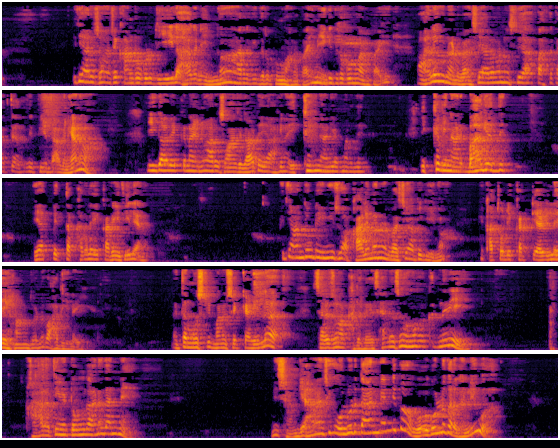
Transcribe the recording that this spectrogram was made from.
ඉතින් අර සංසේ කන්රුකුළු දීලා අහගෙන ඉන්නවා. අර ගෙදර කුණු හරපයි මේ ගෙදර කුණු හරපයි අහලේ වුණාට පස්සේ අර මිනිස්සයා පස්සකට පිය දාගෙන යනවා. ඊගාව එක්කන එනවා අර සංසේ ගාට යාකින එක විනාඩියක් මට දෙන්න. එක විනාඩි භාගයක් දෙන්න. එයත් පෙත්තක් හදලා ඒ කරේ තියලා යනවා. ඉතින් අන්තිමට ඉමිසු කාලේ මරනට පස්සේ අපි කියනවා මේ කතෝලික කට්ටිය ඇවිල්ලා ඒ හාමුදුරන්ට වහදීලා කියලා නැත්නම් මුස්ලිම් මිනිස්සෙක් ඇවිල්ලා සැලසුමක් හදලා සැලසුම මොකක්ද නෙවෙයි. කාලා තියෙන ටොං ගන්න දන්නේ මේ සංඝයාංශික ඔළුවට දාන්න යන්න එපා. ඕගොල්ලෝ කරගන්න ඉවුවා.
